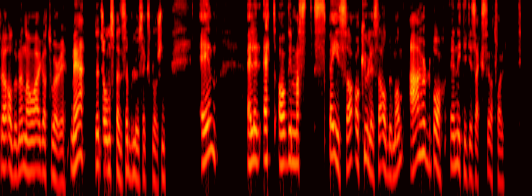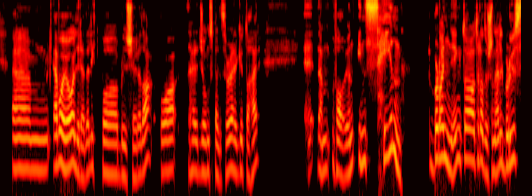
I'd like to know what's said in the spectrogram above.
fra albumet 'Now I Got Worry' med The John Spencer Blues Explosion. En, eller et av de mest speisa og kuleste albumene jeg hørte på i 1996, i hvert fall. Um, jeg var jo allerede litt på blueskjøret da, og her John Spencer og de gutta her, eh, de var jo en insane blanding av tradisjonell blues,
